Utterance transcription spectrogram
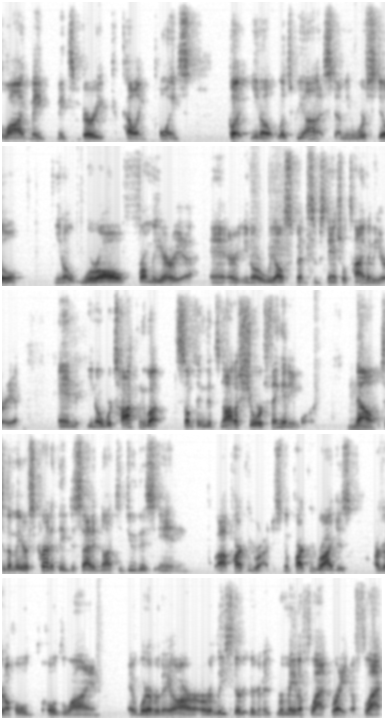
blog made made some very compelling points. But you know, let's be honest. I mean, we're still, you know, we're all from the area, and or, you know, we all spent substantial time in the area, and you know, we're talking about something that's not a sure thing anymore. Mhm. Now, to the mayor's credit, they've decided not to do this in uh, parking garages. You know, parking garages are going to hold hold the line at whatever they are, or at least they're, they're going to remain a flat rate, a flat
